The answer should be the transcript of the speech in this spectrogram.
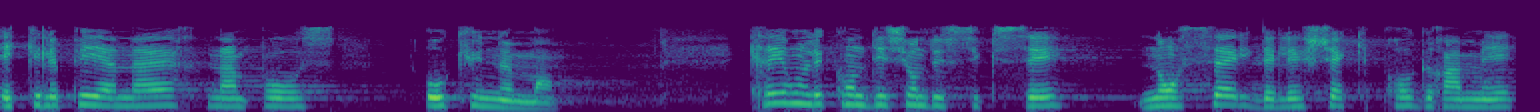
et que le PNR n'impose aucunement. Créons les conditions du succès, non celles de l'échec programmé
